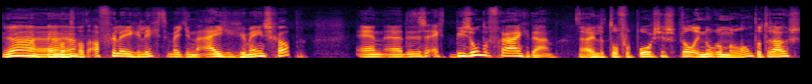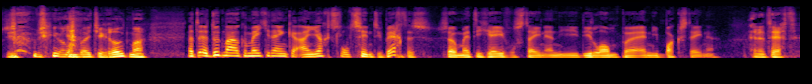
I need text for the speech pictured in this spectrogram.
Ja, uh, wat, wat afgelegen ligt. Een beetje een eigen gemeenschap. En uh, dit is echt bijzonder fraai gedaan. Ja, hele toffe poortjes. Wel enorme lampen trouwens. Die zijn misschien wel een beetje groot, maar... Het, het, doet mij ook een beetje denken aan jachtslot Sint-Hubertus. Zo met die gevelsteen en die, die lampen en die bakstenen. En het hecht.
